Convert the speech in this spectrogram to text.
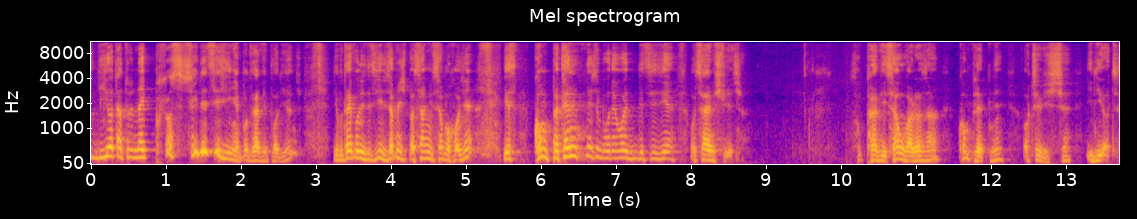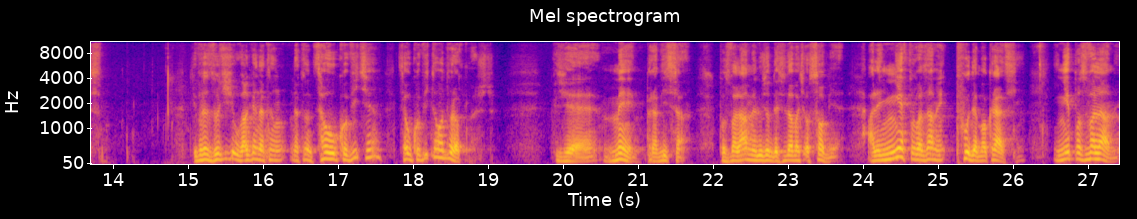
idiota, który najprostszej decyzji nie potrafi podjąć, nie potrafi podjąć decyzji, zapiąć pasami w samochodzie, jest kompetentny, żeby podejmować decyzje o całym świecie. Co prawica uważa za kompletny, oczywiście, idiotyzm. I proszę zwrócić uwagę na tę, na tę całkowicie, całkowitą odwrotność, gdzie my, prawica, pozwalamy ludziom decydować o sobie, ale nie wprowadzamy pół demokracji i nie pozwalamy,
